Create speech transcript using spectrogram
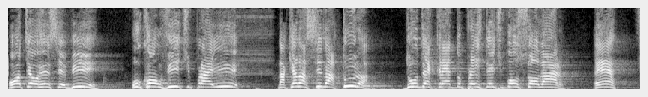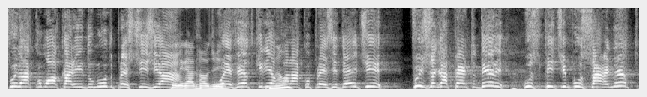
Ontem eu recebi o convite para ir naquela assinatura do decreto do presidente Bolsonaro. É, fui lá com o maior carinho do mundo prestigiar Obrigado, Valdir. o evento, queria Não? falar com o presidente. Fui chegar perto dele, os pitbull sarnento,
